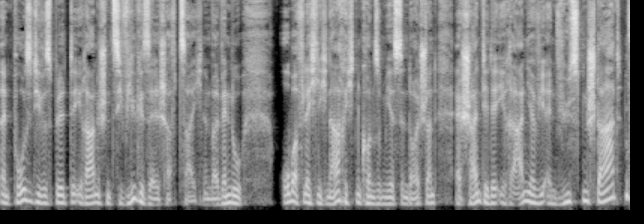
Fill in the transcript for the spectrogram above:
ein positives Bild der iranischen Zivilgesellschaft zeichnen, weil wenn du oberflächlich Nachrichten konsumierst in Deutschland, erscheint dir der Iran ja wie ein Wüstenstaat.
